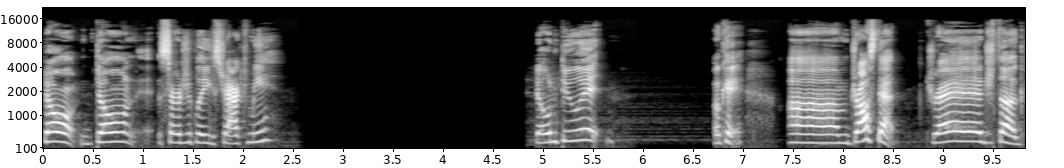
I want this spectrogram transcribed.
Don't, don't surgically extract me. Don't do it. Okay, um, draw step. Dredge Thug.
